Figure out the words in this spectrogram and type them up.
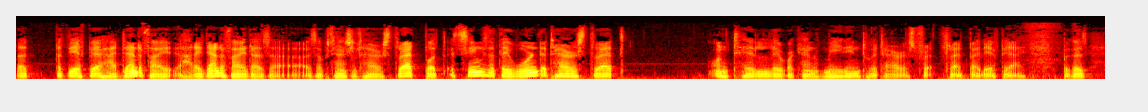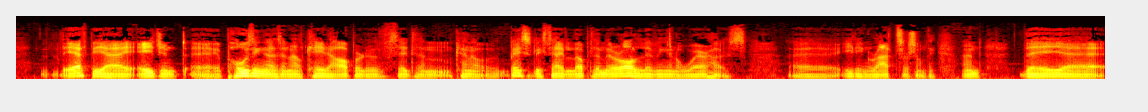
That that the FBI had identified had identified as a as a potential terrorist threat, but it seems that they weren't a terrorist threat until they were kind of made into a terrorist threat by the FBI, because the FBI agent uh, posing as an Al Qaeda operative said to them, kind of basically sidled up to them. They were all living in a warehouse, uh, eating rats or something, and they uh,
